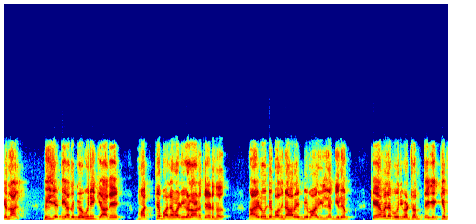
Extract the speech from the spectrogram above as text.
എന്നാൽ ബി ജെ പി അത് ഗൗനിക്കാതെ മറ്റ് പല വഴികളാണ് തേടുന്നത്. നായിഡുവിന്റെ പതിനാറ് എം പിമാരില്ലെങ്കിലും കേവല ഭൂരിപക്ഷം തികയ്ക്കും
